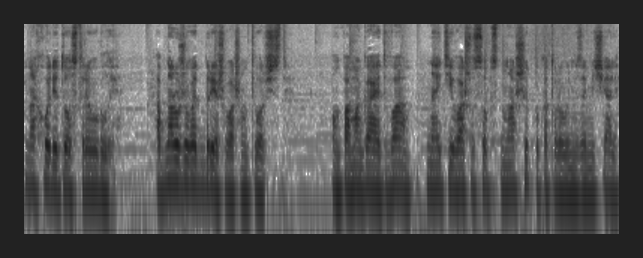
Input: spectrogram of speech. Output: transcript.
находит острые углы, обнаруживает брешь в вашем творчестве. Он помогает вам найти вашу собственную ошибку, которую вы не замечали,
